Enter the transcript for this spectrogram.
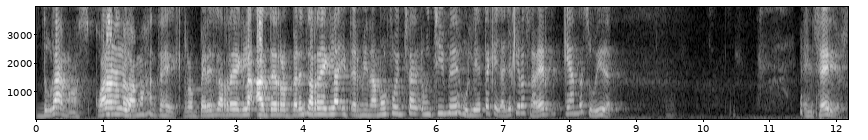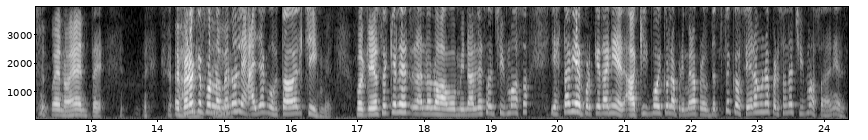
Duramos. ¿Cuánto No, no, no. duramos antes de romper esa regla? Antes de romper esa regla y terminamos fue un, chisme de Julieta que ya yo quiero saber qué anda su vida. En serio. Bueno, gente. Espero que por lo menos les haya gustado el chisme. Porque yo sé que les- los abominables son chismosos. Y está bien, porque Daniel, aquí voy con la primera pregunta. ¿Tú te consideras una persona chismosa, Daniel?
